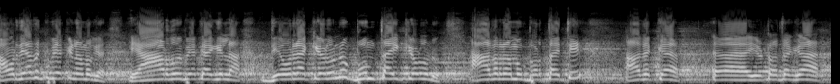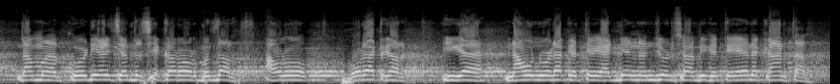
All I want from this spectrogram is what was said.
ಅವ್ರದ್ದು ಎದಕ್ಕೆ ಬೇಕು ನಮಗೆ? ಯಾರ್ದು ಬೇಕಾಗಿಲ್ಲ. ದೇವ್ರ ಕೇಳೋನು, ಭೂಮಿ ತಾಯಿ ಕೇಳೋನು. ಆದ್ರೆ ನಮಗೆ ಬರ್ತೈತಿ. ಅದಕ್ಕೆ ಇಟ್ಟೋದಾಗ ನಮ್ಮ ಕೋಡಿಹಳ್ಳಿ ಚಂದ್ರಶೇಖರ್ ಅವ್ರು ಬಂದಾರ. ಅವರು ಹೋರಾಟಗಾರ. ಈಗ ನಾವು ನೋಡಕತ್ತೇವೆ ಎಡ್ನೇ ನಂಜುಂಡ ಸ್ವಾಮಿ ಕಾಣ್ತಾರೆ.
